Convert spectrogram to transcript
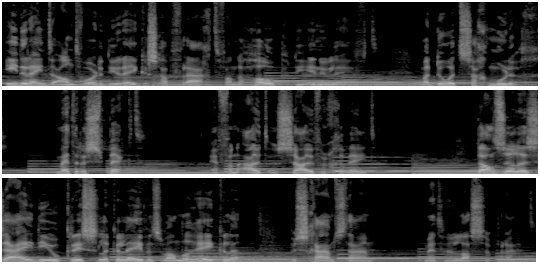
Iedereen te antwoorden die rekenschap vraagt van de hoop die in u leeft. Maar doe het zachtmoedig, met respect en vanuit een zuiver geweten. Dan zullen zij die uw christelijke levenswandel hekelen, beschaamd staan met hun lastenpraat.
